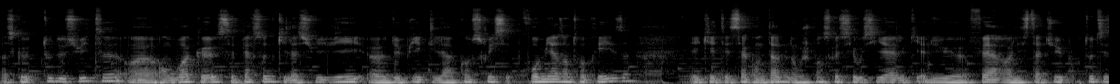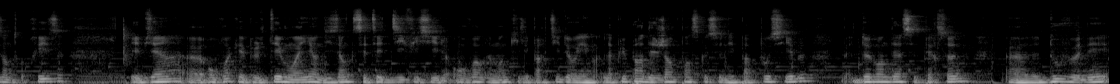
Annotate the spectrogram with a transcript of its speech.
parce que tout de suite, euh, on voit que cette personne qui l'a suivi euh, depuis qu'il a construit ses premières entreprises, et qui était sa comptable, donc je pense que c'est aussi elle qui a dû euh, faire les statuts pour toutes ces entreprises, eh bien, on voit qu'elle peut le témoigner en disant que c'était difficile. On voit vraiment qu'il est parti de rien. La plupart des gens pensent que ce n'est pas possible. Demandez à cette personne d'où venait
